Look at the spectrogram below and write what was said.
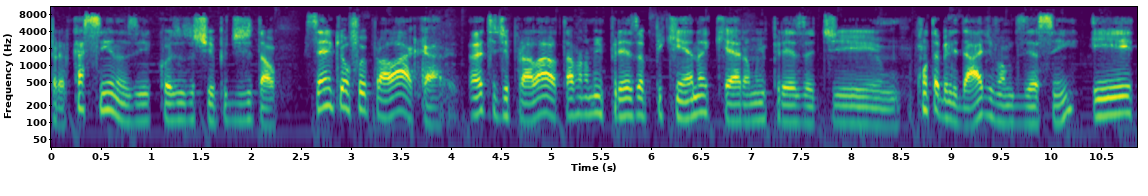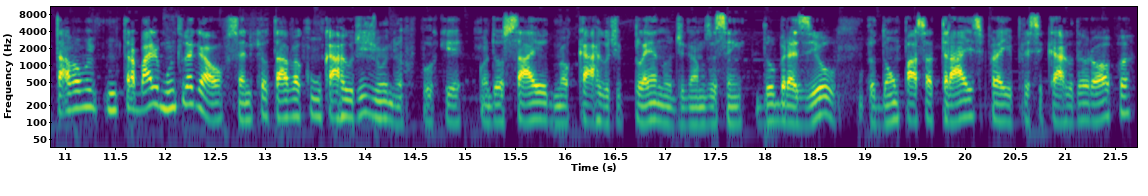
para cassinos e coisas do tipo digital. Sendo que eu fui para lá, cara, antes de ir para lá, eu tava numa empresa pequena, que era uma empresa de contabilidade, vamos dizer assim, e tava um, um trabalho muito legal, sendo que eu tava com um cargo de júnior, porque quando eu saio do meu cargo de pleno, digamos assim, do Brasil, eu dou um passo atrás para ir para esse cargo da Europa,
